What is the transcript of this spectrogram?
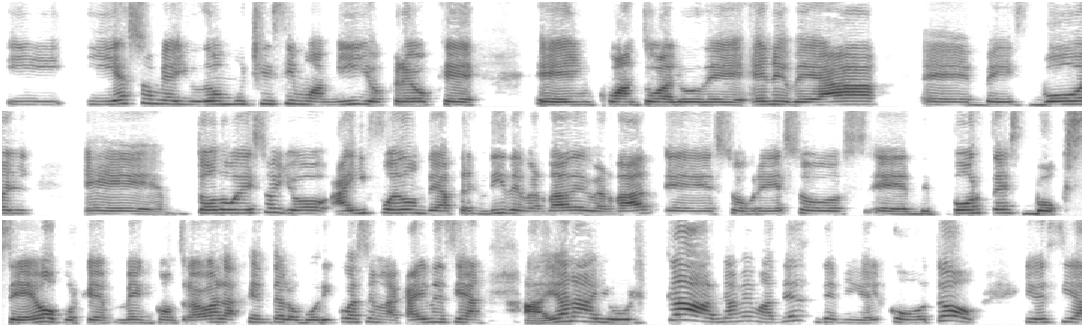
y, y eso me ayudó muchísimo a mí. Yo creo que en cuanto a lo de NBA, béisbol, eh, todo eso yo ahí fue donde aprendí de verdad, de verdad eh, sobre esos eh, deportes, boxeo, porque me encontraba la gente, los boricuas en la calle y me decían, ay Ana Yulka, háblame más de, Miguel Coto. Y yo decía,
